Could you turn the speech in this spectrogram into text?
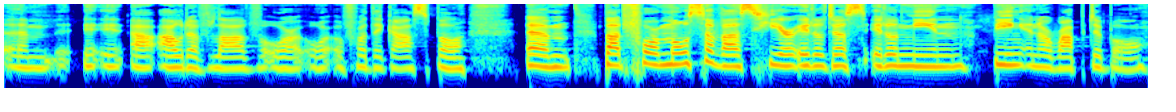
um uh, out of love or, or, or for the gospel. Um, but for most of us here it'll just it'll mean being interruptible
